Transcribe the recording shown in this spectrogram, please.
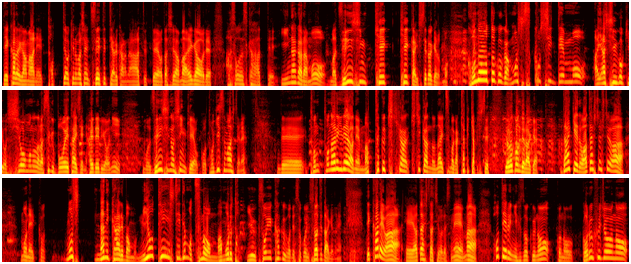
で彼がまあねとっておきの場所に連れてってやるからなって言って私はまあ笑顔で「あそうですか」って言いながらも、まあ、全身警戒してるわけだもうこの男がもし少しでも怪しい動きをしようものならすぐ防衛態勢に入れるようにもう全身の神経をこう研ぎ澄ましてね。で隣ではね全く危機感危機感のない妻がキャピキャピして喜んでるわけ。だけど私としてはもうねこうもし何かあればもう身を挺してでも妻を守るというそういう覚悟でそこに座ってたわけだね。で彼は、えー、私たちをですね、まあ、ホテルに付属のこのゴルフ場の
